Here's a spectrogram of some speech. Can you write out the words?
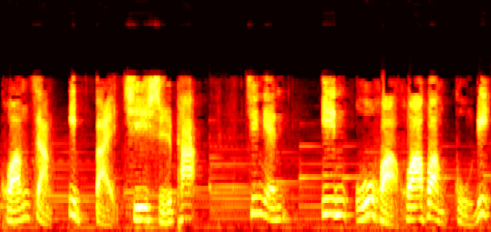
狂涨一百七十趴，今年因无法发放股利，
